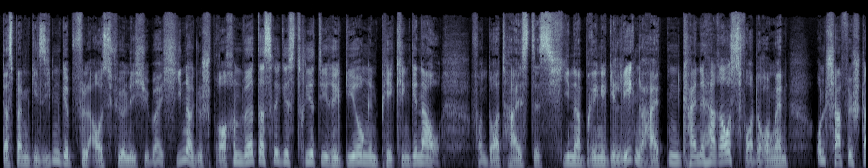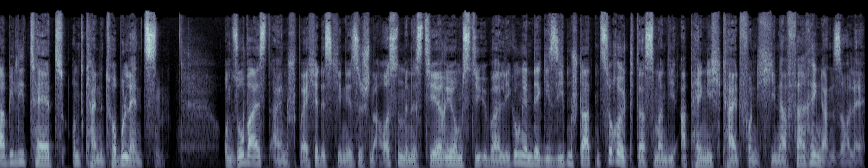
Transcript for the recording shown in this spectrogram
Dass beim G7-Gipfel ausführlich über China gesprochen wird, das registriert die Regierung in Peking genau. Von dort heißt es, China bringe Gelegenheiten, keine Herausforderungen und schaffe Stabilität und keine Turbulenzen. Und so weist ein Sprecher des chinesischen Außenministeriums die Überlegungen der G7-Staaten zurück, dass man die Abhängigkeit von China verringern solle.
